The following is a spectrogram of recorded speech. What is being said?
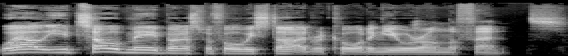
Well, you told me just before we started recording you were on the fence.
